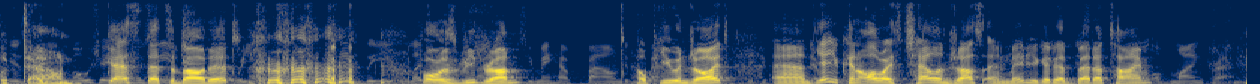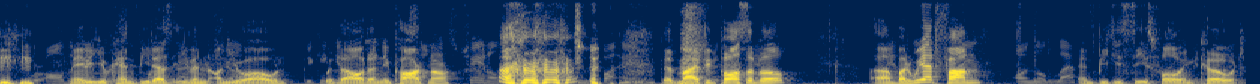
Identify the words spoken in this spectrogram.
look down. the Mojang Guess that's about it where you can see some of the for a speed run. items you may have found in the Hope you enjoyed. Did you find And yeah, you can always challenge us, and maybe you get a better time. of where all the Maybe you can beat us even on your own, You can get without any partner. someone's channel by clicking the button That might be possible. Um, but we had fun. On the left And BTC is following Kohd.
